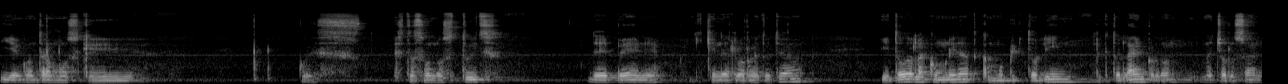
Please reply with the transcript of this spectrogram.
y encontramos que pues estos son los tweets de EPN y quienes lo retuitearon y toda la comunidad como Pictolin, Pictoline, perdón, Nacho Lozano,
